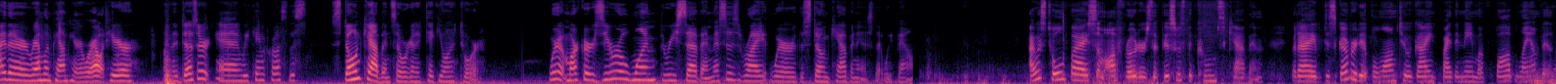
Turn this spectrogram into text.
Hi there, Ramblin' Pam here. We're out here in the desert and we came across this stone cabin, so we're going to take you on a tour. We're at marker 0137. This is right where the stone cabin is that we found. I was told by some off-roaders that this was the Coombs cabin, but I've discovered it belonged to a guy by the name of Bob Lambeth.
